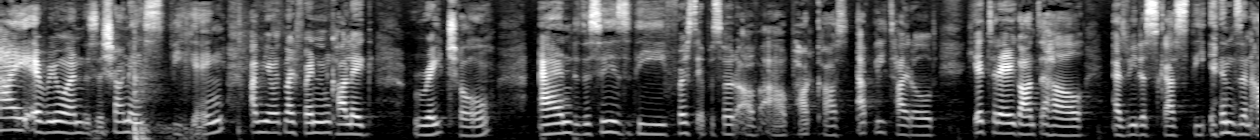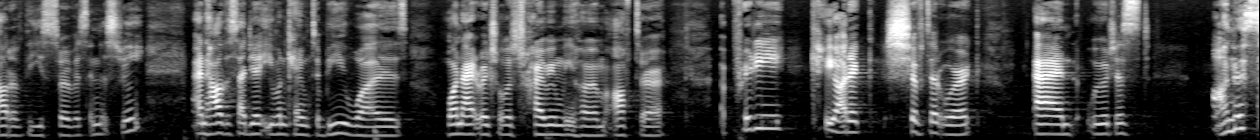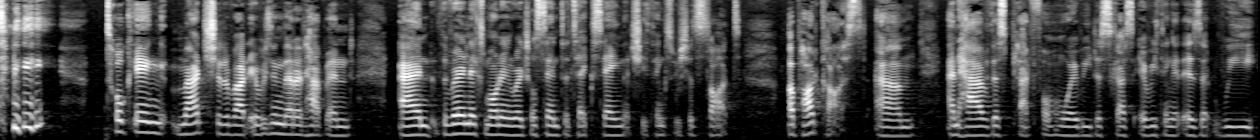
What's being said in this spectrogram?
Hi, everyone. This is Shanae speaking. I'm here with my friend and colleague, Rachel. And this is the first episode of our podcast, aptly titled Here Today, Gone to Hell, as we discuss the ins and out of the service industry. And how this idea even came to be was one night Rachel was driving me home after a pretty chaotic shift at work. And we were just honestly talking mad shit about everything that had happened. And the very next morning, Rachel sent a text saying that she thinks we should start a podcast um, and have this platform where we discuss everything it is that we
